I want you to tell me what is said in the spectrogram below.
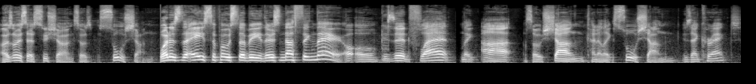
I was always said Sushang, so it's Sushang. What is the A supposed to be? There's nothing there. Uh-oh. Is it flat? Like, ah, so Shang, kind of like Sushang. Is that correct?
